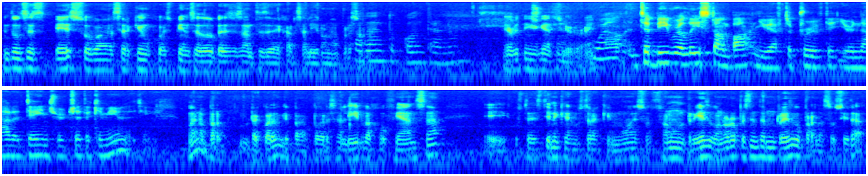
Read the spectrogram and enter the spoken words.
Entonces eso va a hacer que un juez piense dos veces antes de dejar salir a una Todo persona. en tu contra, ¿no? Everything against you, right? Well, to be released on bond, you have to prove that you're not a danger to the community. Bueno, para- recuerden que para poder salir bajo fianza, eh, ustedes tienen que demostrar que no es, son un riesgo, no representan un riesgo para la sociedad.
